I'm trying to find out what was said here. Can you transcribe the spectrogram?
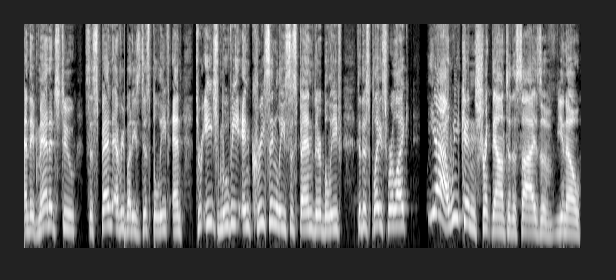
and they've managed to suspend everybody's disbelief and through each movie increasingly suspend their belief to this place where like yeah we can shrink down to the size of you know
